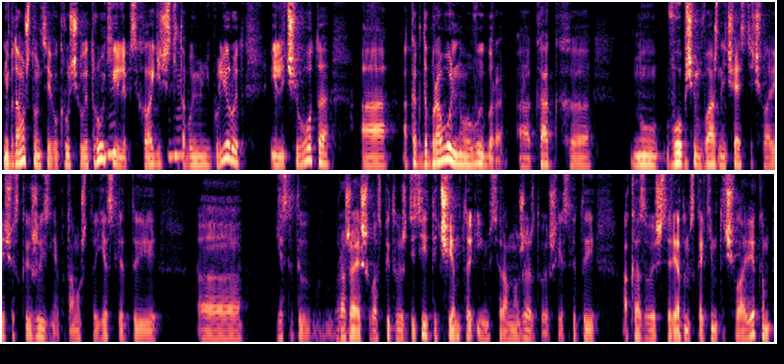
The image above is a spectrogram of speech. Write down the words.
Не потому, что он тебе выкручивает руки mm-hmm. или психологически mm-hmm. тобой манипулирует, или чего-то, а, а как добровольного выбора, а как, э, ну, в общем, важной части человеческой жизни. Потому что если ты... Э, если ты рожаешь и воспитываешь детей, ты чем-то им все равно жертвуешь. Если ты оказываешься рядом с каким-то человеком,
